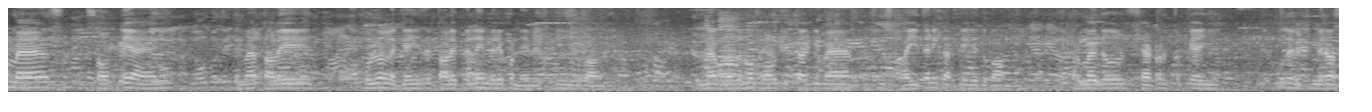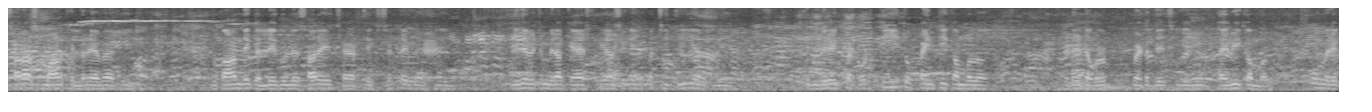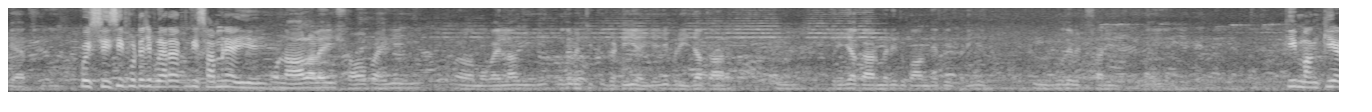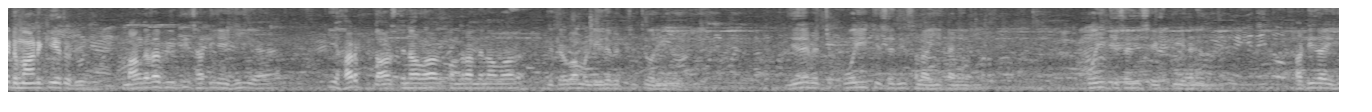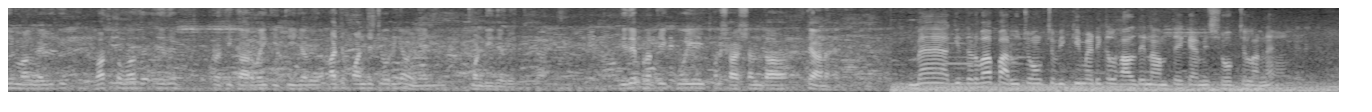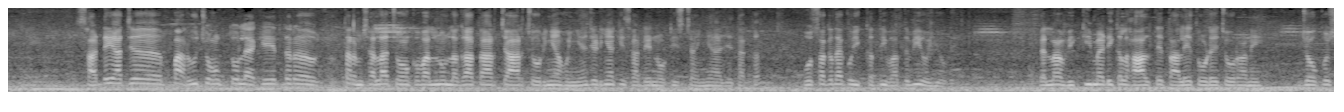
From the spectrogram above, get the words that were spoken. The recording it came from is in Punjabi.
ਮੈਂ ਸ਼ੌਪ ਤੇ ਆਇਆ ਜੀ ਤੇ ਮੈਂ ਤਾਲੇ ਖੋਲ੍ਹਣ ਲੱਗਿਆ ਜੀ ਤੇ ਤਾਲੇ ਪਹਿਲਾਂ ਹੀ ਮੇਰੇ ਭੰਨੇ ਵਿੱਚ ਗਏ ਜੀ ਦੁਕਾਨ ਦੇ। ਤੇ ਮੈਂ ਬ੍ਰਦਰ ਨੂੰ ਫੋਨ ਕੀਤਾ ਕਿ ਮੈਂ ਤੁਸੀਂ ਸਫ਼ਾਈ ਤਾਂ ਨਹੀਂ ਕਰਕੇ ਗਏ ਦੁਕਾਨ ਦੀ, ਪਰ ਮੈਂ ਜੋ ਸ਼ਟਰ ਚੁੱਕਿਆ ਜੀ, ਉਹਦੇ ਵਿੱਚ ਮੇਰਾ ਸਾਰਾ ਸਮਾਨ ਖਿਲ ਰਿਹਾ ਹੋਇਆ ਸੀ। ਦੁਕਾਨ ਦੇ ਗੱਲੇ ਗੁੱਲੇ ਸਾਰੇ ਸਾਈਡ ਤੇ ਸਿੱਟੇ ਪਏ ਸੀ। ਜਿਹਦੇ ਵਿੱਚ ਮੇਰਾ ਕੈਸ਼ ਪਿਆ ਸੀਗਾ 25 30 ਹਜ਼ਾਰ ਰੁਪਏ। ਤੇ ਮੇਰੇ ਘੱਟੋ ਘੱਟ 30 ਤੋਂ 35 ਕੰਬਲ ਜਿਹੜੇ ਡਬਲ ਬੈੱਡ ਦੇ ਸੀਗੇ ਜੀ ਹੈਵੀ ਕੰਬਲ ਉਹ ਮੇਰੇ ਗਾਇਬ ਸੀਗੇ ਜੀ। ਕੋਈ ਸੀਸੀ ਫੁਟੇਜ ਵਗੈਰਾ ਵੀ ਸਾਹਮਣੇ ਆਈ ਹੈ ਜੀ? ਉਹ ਨਾਲ ਵਾਲੇ ਸ਼ਾਪ ਹੈਗੀ ਹੈ ਜੀ ਅ, ਮੋਬਾਈਲਾਂ ਦੀ ਜੀ ਉਹਦੇ ਵਿੱਚ ਇੱਕ ਗੱਡੀ ਆਈ ਹੈ ਜੀ ਬਰੀਜਾ ਕਾਰ। ਬਰੀਜਾ ਕਾਰ ਮੇਰੀ ਦੁਕਾਨ ਦੇ ਅੱਗੇ ਖੜੀ ਹੈ ਜੀ ਉਹਦੇ ਵਿੱਚ ਸਾਰੀ ਆਈ ਹੈ ਜੀ। ਕੀ ਮੰਗ ਕੀ ਹੈ ਡਿਮਾਂਡ ਕੀ ਹੈ ਤੁਹਾਡੀ? ਮੰਗ ਦਾ ਵੀਰ ਜੀ ਸਾਡੀ ਇਹੀ ਹੈ ਕਿ ਹਰ 10 ਦਿਨਾਂ ਬਾਅਦ 15 ਦਿਨਾਂ ਬਾਅਦ ਗਿੱਦੜਵਾ ਮੰਡੀ ਦੇ ਵਿੱਚ ਚੋਰੀ ਹੋਈ ਹੈ। ਜਿਹਦੇ ਵਿੱਚ ਕੋਈ ਕਿਸੇ ਦੀ ਸੁਣਾਈ ਹੈ ਨਹੀਂ ਕੋਈ ਕਿਸੇ ਦੀ ਸੇਫਟੀ ਹੈ ਨਹੀਂ ਸਾਡੀ ਤਾਂ ਇਹੀ ਮੰਗ ਹੈ ਜੀ ਕਿ ਵੱਧ ਤੋਂ ਵੱਧ ਇਹਦੇ ਪ੍ਰਤੀ ਕਾਰਵਾਈ ਕੀਤੀ ਜਾਵੇ। ਅੱਜ ਪੰਜ ਚੋਰੀਆਂ ਹੋਈਆਂ ਜੀ ਮੰਡੀ ਦੇ ਵਿੱਚ। ਇਹਦੇ ਪ੍ਰਤੀ ਕੋਈ ਪ੍ਰਸ਼ਾਸਨ ਦਾ ਧਿਆਨ ਹੈ। ਮੈਂ ਗਿੱਦੜਵਾ ਭਾਰੂ ਚੌਂਕ ਚ ਵਿੱਕੀ ਮੈਡੀਕਲ ਹਾਲ ਦੇ ਨਾਮ ਤੇ ਕੈਮਿਸਟ ਸ਼ੋਪ ਚਲਾਉਂਦਾ ਸਾਡੇ ਅੱਜ ਭਾਰੂ ਚੌਂਕ ਤੋਂ ਲੈ ਕੇ ਇੱਧਰ ਧਰਮਸ਼ਾਲਾ ਚੌਂਕ ਵੱਲ ਨੂੰ ਲਗਾਤਾਰ ਚਾਰ ਚੋਰੀਆਂ ਹੋਈਆਂ, ਜਿਹੜੀਆਂ ਕਿ ਸਾਡੇ ਨੋਟਿਸ ਚ ਆਈਆਂ ਅਜੇ ਤੱਕ। ਹੋ ਸਕਦਾ ਕੋਈ ਇੱਕ ਅੱਧੀ ਵੱਧ ਵੀ ਹੋਈ ਹੋਵੇ। ਪਹਿਲਾਂ ਵਿੱਕੀ ਮੈਡੀਕਲ ਹਾਲ ਤੇ ਤਾਲੇ ਤੋੜੇ ਚੋਰਾਂ ਨੇ। ਜੋ ਕੁਝ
